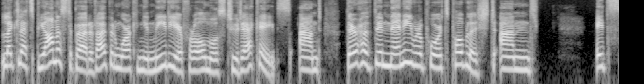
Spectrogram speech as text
like let's be honest about it. I've been working in media for almost two decades and there have been many reports published and it's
